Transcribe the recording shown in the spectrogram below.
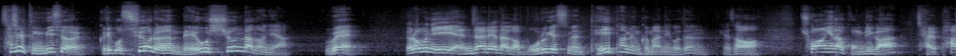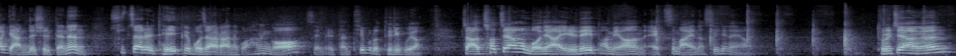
사실 등비 수열 그리고 수열은 매우 쉬운 단원이야. 왜? 여러분이 이 n자리에다가 모르겠으면 대입하면 그만이거든. 그래서 초항이나 공비가 잘 파악이 안 되실 때는 숫자를 대입해보자 라는 거 하는 거쌤 일단 팁으로 드리고요. 자, 첫째 항은 뭐냐? 1 대입하면 x-1이네요. 둘째 항은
